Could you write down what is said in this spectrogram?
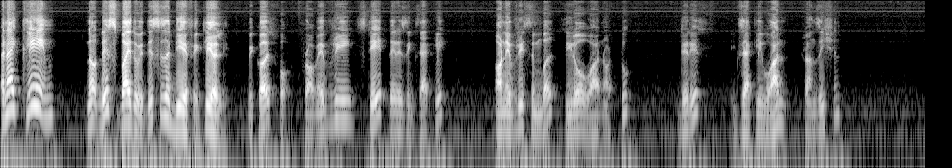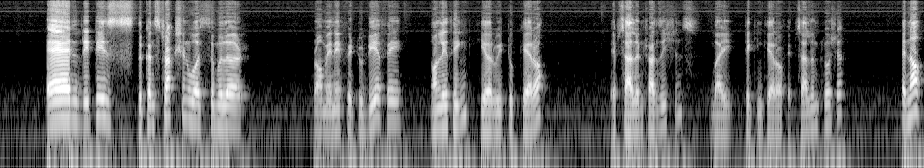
And I claim now this by the way this is a DFA clearly because for, from every state there is exactly on every symbol 0, 1 or 2 there is exactly one transition. And it is the construction was similar from NFA to DFA only thing here we took care of epsilon transitions by taking care of epsilon closure. And now,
